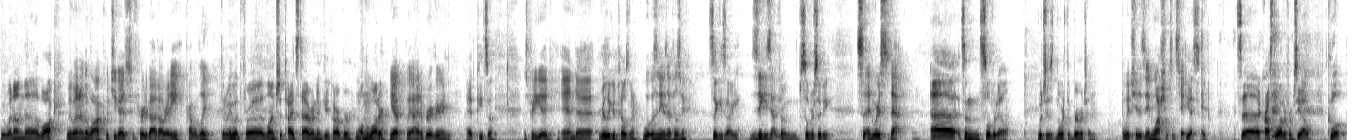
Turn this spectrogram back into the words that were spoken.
We went on the walk. We went on the walk, which you guys have heard about already, probably. Then we went for a lunch at Tides Tavern in Gig Harbor on the water. Yep, I had a burger and it I had pizza. It was pretty good. And uh, Really good Pilsner. what was the name of that pilsner? Ziggy Zaggy Ziggy Zaggy. from Silver City. So, and where's that? Uh, it's in Silverdale, which is north of Bremerton. Which is in Washington State. Yes. It's uh, across the water from Seattle. Cool.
